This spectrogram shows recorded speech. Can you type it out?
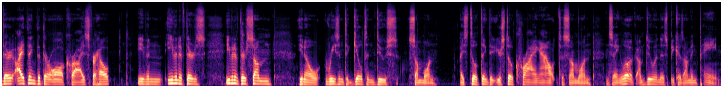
there I think that they're all cries for help. Even even if there's even if there's some, you know, reason to guilt induce someone. I still think that you're still crying out to someone and saying, "Look, I'm doing this because I'm in pain.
